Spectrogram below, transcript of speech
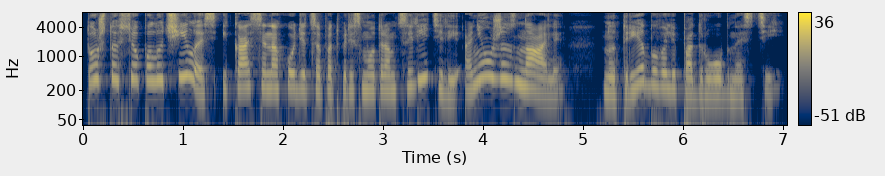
То, что все получилось и Касси находится под присмотром целителей, они уже знали, но требовали подробностей.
